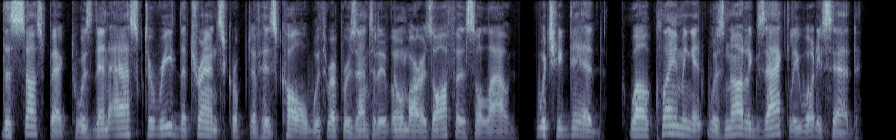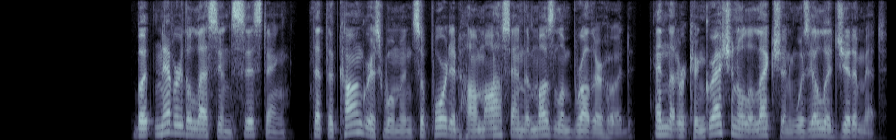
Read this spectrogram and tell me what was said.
The suspect was then asked to read the transcript of his call with Representative Omar's office aloud, which he did, while claiming it was not exactly what he said. But nevertheless insisting that the congresswoman supported Hamas and the Muslim Brotherhood and that her congressional election was illegitimate.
